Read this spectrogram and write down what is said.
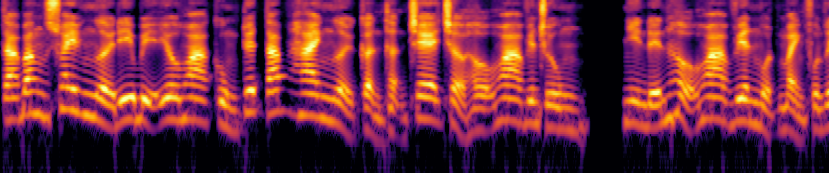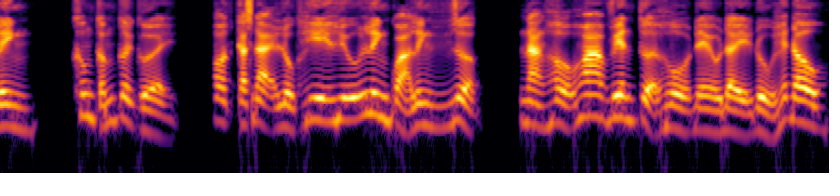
Tà băng xoay người đi bị yêu hoa cùng tuyết táp hai người cẩn thận che chở hậu hoa viên trung, nhìn đến hậu hoa viên một mảnh phồn vinh, không cấm cười cười, họt cắt đại lục hy hữu linh quả linh dược, nàng hậu hoa viên tựa hồ đều đầy đủ hết đâu,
